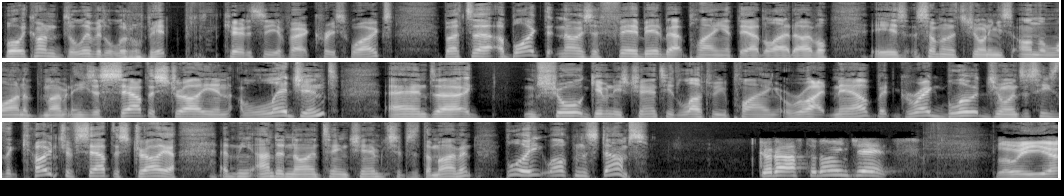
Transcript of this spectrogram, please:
well, it kind of delivered a little bit, courtesy of uh, Chris Woakes. But uh, a bloke that knows a fair bit about playing at the Adelaide Oval is someone that's joining us on the line at the moment. He's a South Australian legend and uh, I'm sure, given his chance, he'd love to be playing right now. But Greg Blewett joins us. He's the coach of South Australia and the Under 19 Championships at the moment. Bluey, welcome to Stumps. Good afternoon, gents. Bluey, uh,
